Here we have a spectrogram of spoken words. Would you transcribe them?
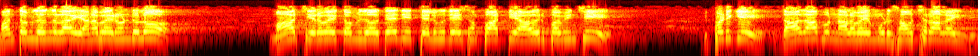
పంతొమ్మిది వందల ఎనభై రెండులో మార్చి ఇరవై తొమ్మిదవ తేదీ తెలుగుదేశం పార్టీ ఆవిర్భవించి ఇప్పటికీ దాదాపు నలభై మూడు సంవత్సరాలైంది.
